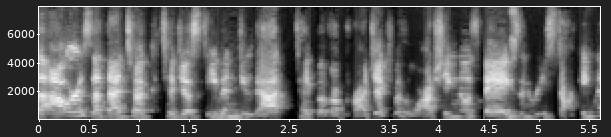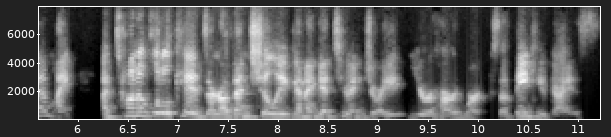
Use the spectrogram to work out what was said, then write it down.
The hours that that took to just even do that type of a project with washing those bags and restocking them like a ton of little kids are eventually going to get to enjoy your hard work. So thank you guys.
